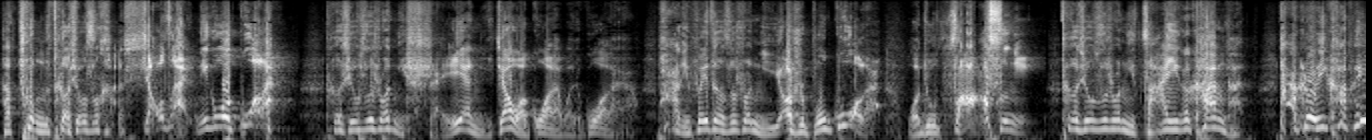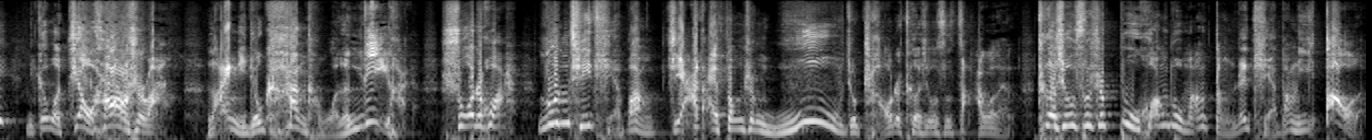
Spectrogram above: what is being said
他冲着特修斯喊：“小子，你给我过来！”特修斯说：“你谁呀？你叫我过来，我就过来呀。”帕里菲特斯说：“你要是不过来，我就砸死你。”特修斯说：“你砸一个看看。”大个一看，嘿，你跟我叫号是吧？来，你就看看我的厉害。说着话。抡起铁棒，夹带风声，呜，就朝着特修斯砸过来了。特修斯是不慌不忙，等这铁棒一到了，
